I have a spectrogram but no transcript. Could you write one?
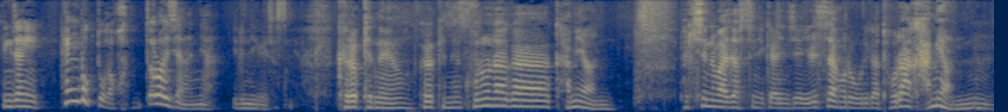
굉장히 행복도가 확 떨어지지 않았냐 이런 얘기가 있었습니다. 그렇겠네요. 그렇겠네요. 코로나가 가면 백신을 맞았으니까 이제 일상으로 우리가 돌아가면 음.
